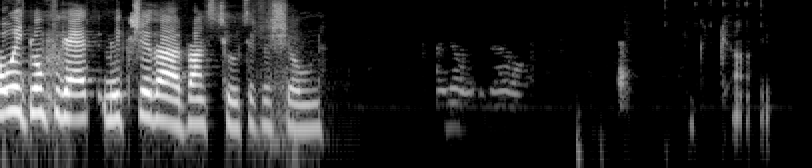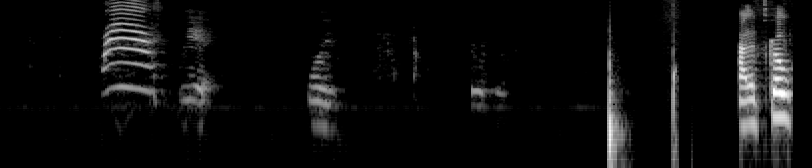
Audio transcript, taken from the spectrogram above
Oh wait, don't forget, make sure that advanced tooltips are shown. Ah, let's go.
